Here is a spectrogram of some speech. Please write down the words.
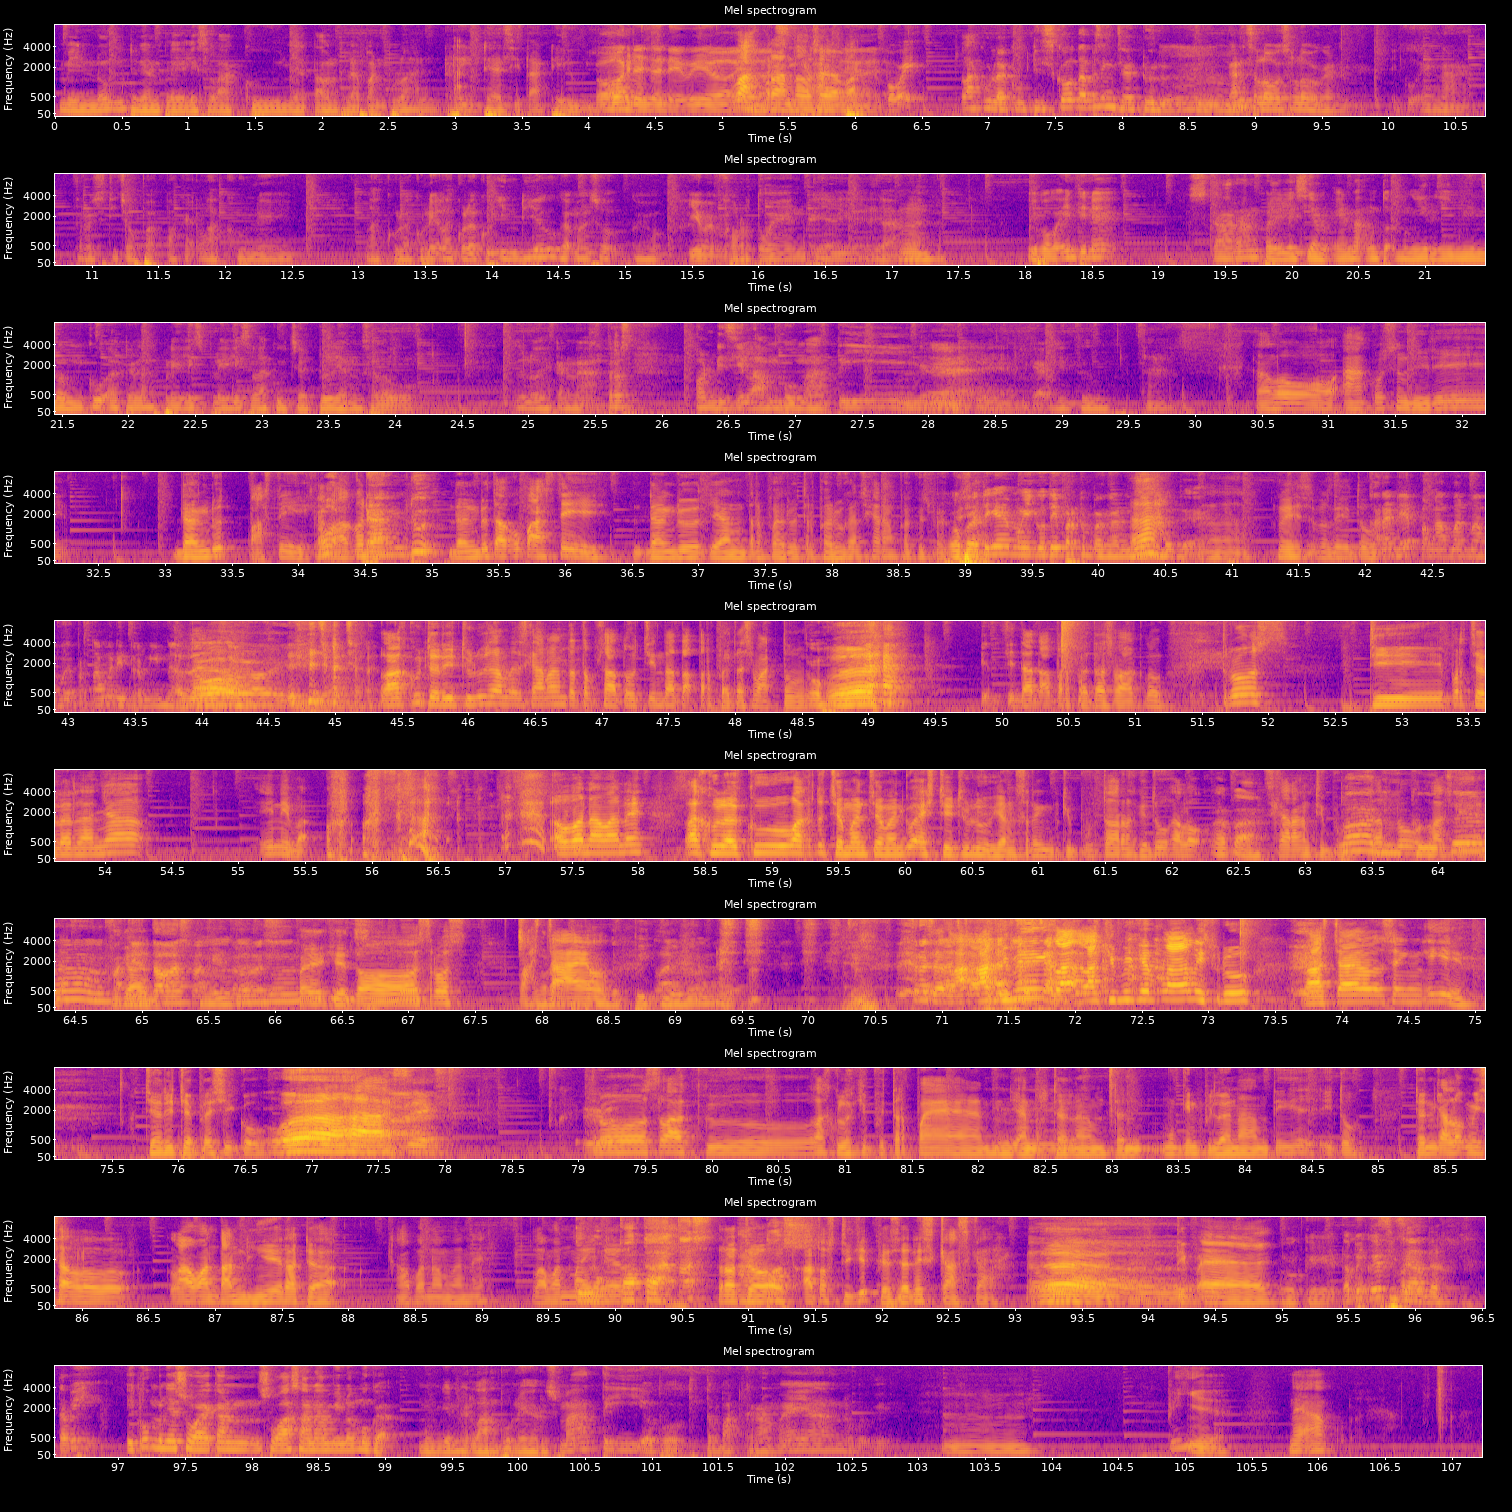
minum dengan playlist lagunya tahun 80-an Rida Sita Dewi oh Desa Dewi oh, Wah, iya. perantau saya, Pak. pokoknya lagu-lagu disco tapi sing jadul Hmm. kan slow-slow kan itu enak terus dicoba pakai lagu nih lagu-lagu nek lagu-lagu India aku gak masuk kayak memang. 420 Iya, iya, enggak. Hmm. Ya pokoknya intinya sekarang playlist yang enak untuk mengiringi minumku adalah playlist-playlist lagu jadul yang slow. Itu loh kena. Terus kondisi lampu mati Iya, ya, iya. kayak gitu. Kalau aku sendiri dangdut pasti. Kalau Oh, aku da- dangdut. dangdut aku pasti. Dangdut yang terbaru terbaru kan sekarang bagus-bagus. Oh berarti kayak mengikuti perkembangan Ah, dangdut ya? wih, seperti itu. Karena dia pengaman mabuknya pertama di terminal. Oh, iya. Lagu dari dulu sampai sekarang tetap satu cinta tak terbatas waktu. Oh. Wah, cinta tak terbatas waktu. Terus di perjalanannya ini pak, apa namanya? Lagu-lagu waktu zaman zamanku SD dulu yang sering diputar gitu kalau Apa? sekarang diputar tuh Pagiku lagi enak. Pagetos, pagetos. Terus Last Child. Terus La- lagi mikir la- lagi mikir playlist bro. Last Child sing iki dari depresiku. Wah asik. Terus lagu lagu lagi Peter Pan yang Hmm. terdalam dan mungkin bila nanti itu dan kalau misal lawan tandingnya rada apa namanya lawan mainnya Kokoh. atas. rada atos. atau sedikit biasanya ska ska Oh. tip X Oke, tapi gue bisa itu. tapi itu menyesuaikan suasana minummu gak? Mungkin lampunya harus mati, apa di tempat keramaian, apa gitu. Hmm. Piye? ya? Nek aku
